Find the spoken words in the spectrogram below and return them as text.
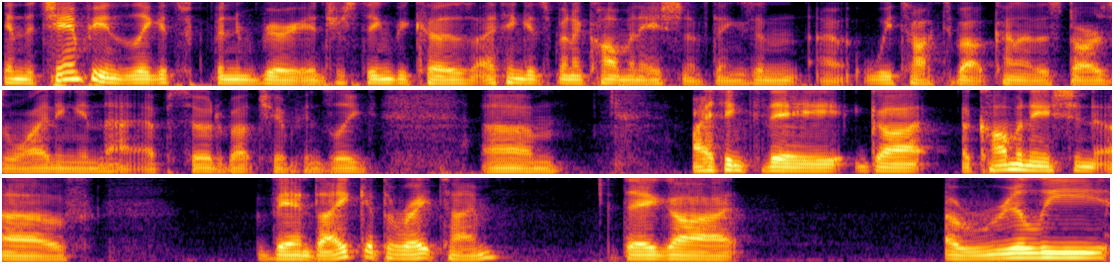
in the Champions League, it's been very interesting because I think it's been a combination of things, and uh, we talked about kind of the stars aligning in that episode about Champions League. Um, I think they got a combination of Van Dijk at the right time. They got a really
